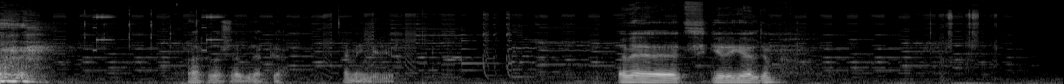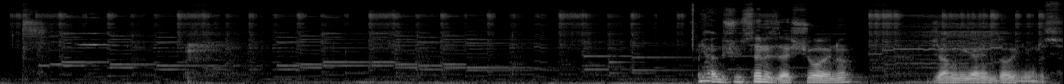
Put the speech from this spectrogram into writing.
Arkadaşlar bir dakika. Hemen geliyorum. Evet, geri geldim. Ya düşünsenize şu oyunu canlı yayında oynuyoruz.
